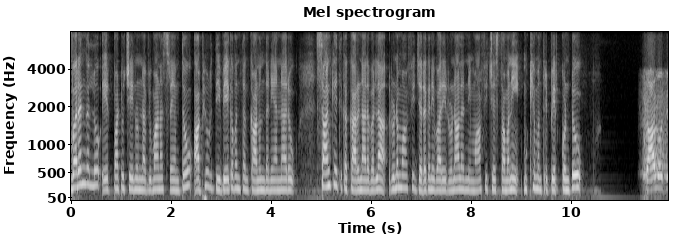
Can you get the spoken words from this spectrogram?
వరంగల్లో ఏర్పాటు చేయనున్న విమానాశ్రయంతో అభివృద్ది వేగవంతం కానుందని అన్నారు. సాంకేతిక కారణాల వల్ల రుణమాఫీ జరగని వారి రుణాలన్నీ మాఫీ చేస్తామని ముఖ్యమంత్రి పేర్కొంటూ కాలోజీ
